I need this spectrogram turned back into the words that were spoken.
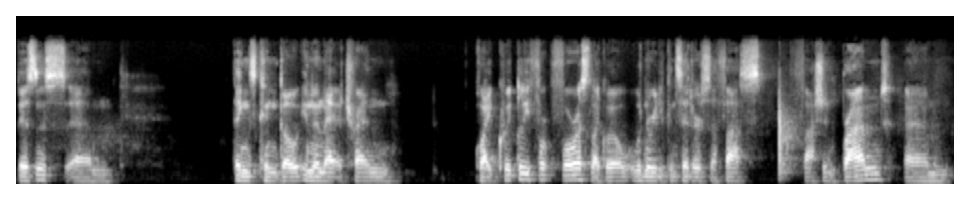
business, um, things can go in and out of trend quite quickly for, for us. Like we wouldn't really consider us a fast fashion brand, um,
